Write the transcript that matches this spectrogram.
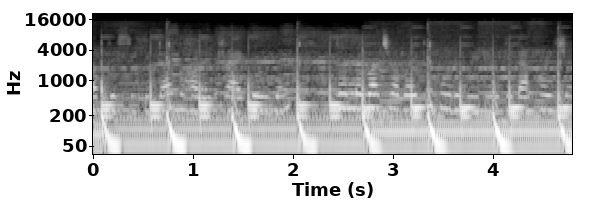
কাবাব রেসিপিটা ঘরে ট্রাই করবেন। ধন্যবাদ সবাইকে পুরো ভিডিওটি দেখার জন্য।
